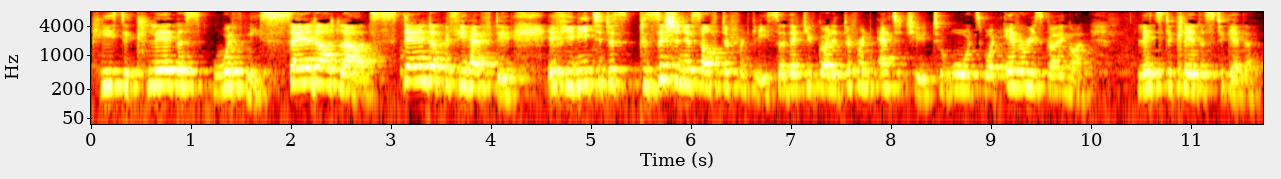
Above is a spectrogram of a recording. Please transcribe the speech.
please declare this with me. Say it out loud. Stand up if you have to. If you need to just position yourself differently so that you've got a different attitude towards whatever is going on. Let's declare this together.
